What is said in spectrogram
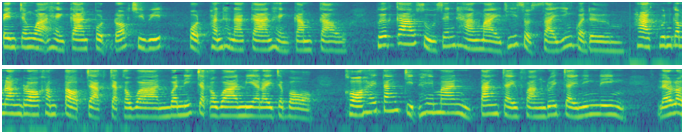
เป็นจังหวะแห่งการปลดล็อกชีวิต ปลดพันธนาการแห่งกรรมเก่า เพื่อก้าวสู่เส้นทางใหม่ที่สดใสยิ่งกว่าเดิม หากคุณกำลังรอคำตอบจากจักรวาล วันนี้จักรวาลมีอะไรจะบอก ขอให้ตั้งจิตให้มั่น ตั้งใจฟังด้วยใจนิ่งๆ แล้วเรา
